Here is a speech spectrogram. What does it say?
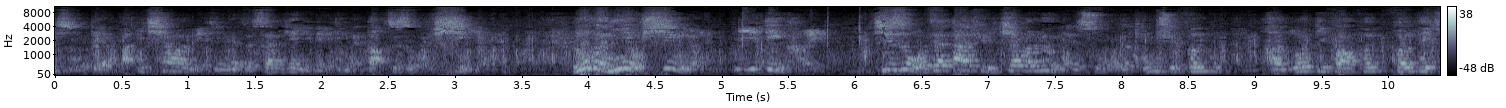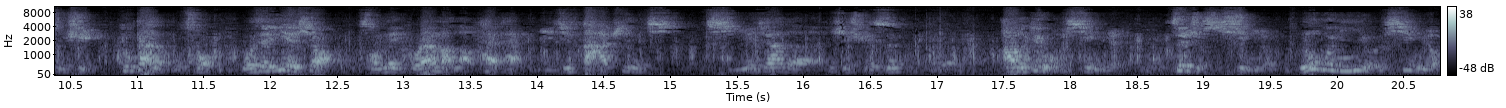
几个电话，一千万美金，应该在三天以内一定能到，这是我的信用。如果你有信用，你一定可以。其实我在大学里教了六年书，我的。同学分很多地方分分配出去，都干得不错。我在夜校，从那 grandma 老太太以及大批的。企企业家的。一些学生，他们对我的。信任，这就是信用。如果你有了信用，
